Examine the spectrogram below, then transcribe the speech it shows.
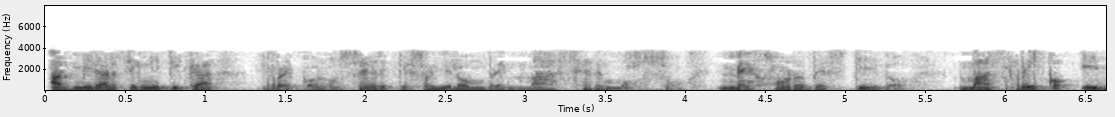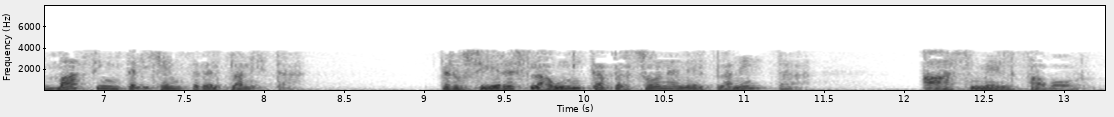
Admirar significa reconocer que soy el hombre más hermoso, mejor vestido, más rico y más inteligente del planeta. Pero si eres la única persona en el planeta, hazme el favor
